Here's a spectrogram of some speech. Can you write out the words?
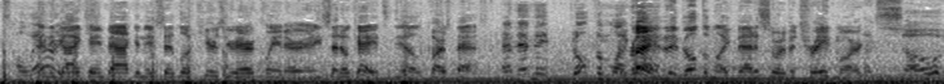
It's hilarious. And the guy came back and they said, "Look, here's your air cleaner," and he said, "Okay, it's you know, the car's passed." And then they built them like right. that. And they built them like that. It's sort of a trademark. That's so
